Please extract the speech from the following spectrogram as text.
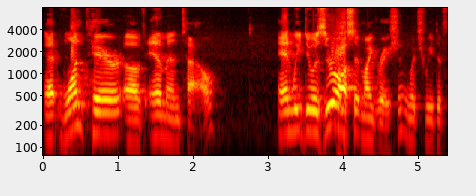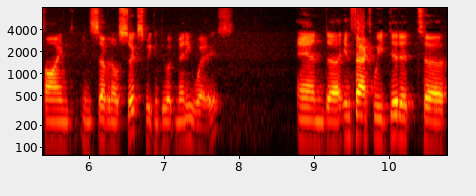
at one pair of m and tau. And we do a zero offset migration, which we defined in 706. We can do it many ways. And uh, in fact, we did it uh,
